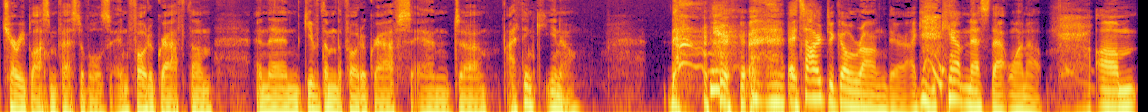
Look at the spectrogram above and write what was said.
cherry blossom festivals and photograph them, and then give them the photographs. And uh, I think you know. it's hard to go wrong there. I, you can't mess that one up. Um,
